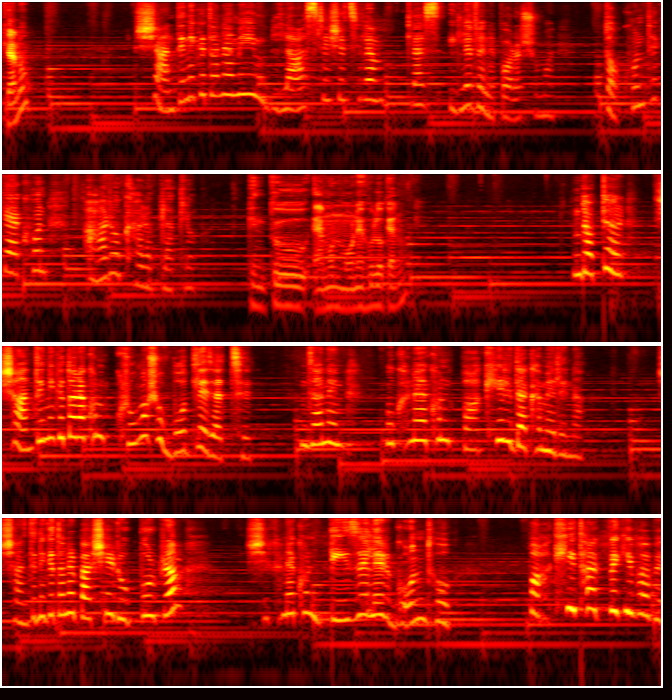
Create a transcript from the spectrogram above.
কেন? শান্তিনিকেতনে আমি লাস্ট এসেছিলাম ক্লাস ইলেভেনে পড়ার সময়। তখন থেকে এখন আরও খারাপ লাগল। কিন্তু এমন মনে হলো কেন? ডক্টর শান্তিনিকেতন এখন ক্রমশ বদলে যাচ্ছে। জানেন ওখানে এখন পাখির দেখা মেলে না। শান্তিনিকেতনের পাশে রূপপুর গ্রাম সেখানে এখন ডিজেলের গন্ধ পাখি থাকবে কীভাবে?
